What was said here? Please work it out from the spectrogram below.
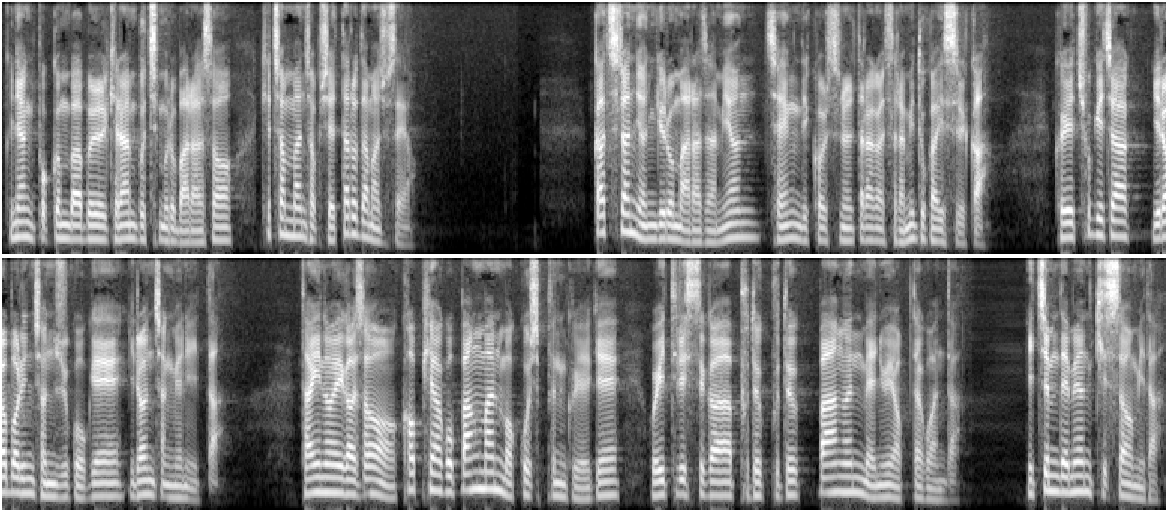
그냥 볶음밥을 계란 부침으로 말아서 케첩만 접시에 따로 담아주세요. 까칠한 연기로 말하자면 잭 니콜슨을 따라갈 사람이 누가 있을까? 그의 초기작 잃어버린 전주곡에 이런 장면이 있다. diner에 가서 커피하고 빵만 먹고 싶은 그에게 웨이트리스가 부득부득 빵은 메뉴에 없다고 한다. 이쯤 되면 기싸움이다.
